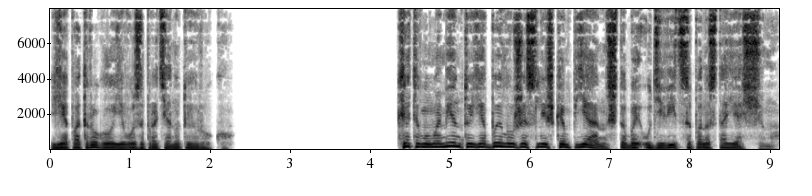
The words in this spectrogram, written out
Я потрогал его за протянутую руку. К этому моменту я был уже слишком пьян, чтобы удивиться по-настоящему.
